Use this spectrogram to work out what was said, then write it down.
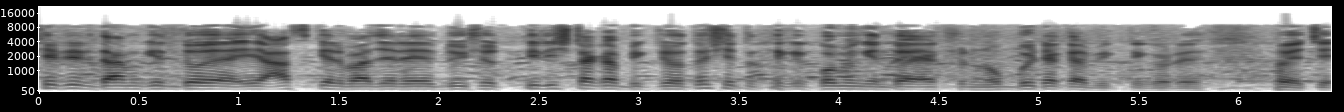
সেটির দাম কিন্তু এই আজকের বাজারে দুইশো টাকা বিক্রি হতো, সেটা থেকে কমে কিন্তু একশো নব্বই টাকা বিক্রি করে হয়েছে।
